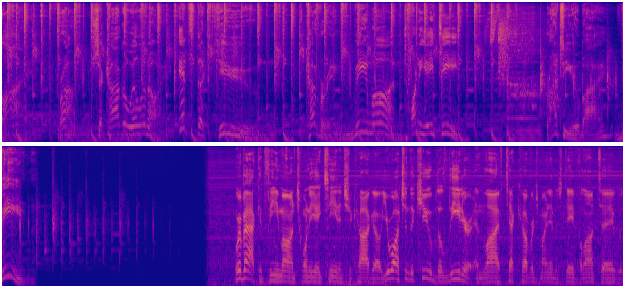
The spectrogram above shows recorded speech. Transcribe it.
Live from Chicago, Illinois, it's theCUBE. Covering VeeamON 2018. Brought to you by Veeam. We're back at VeeamON 2018 in Chicago. You're watching theCUBE, the leader in live tech coverage. My name is Dave Vellante with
